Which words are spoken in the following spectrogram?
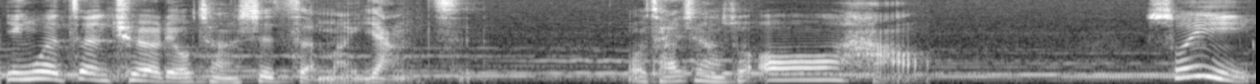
因为正确的流程是怎么样子，我才想说，哦，好。所以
